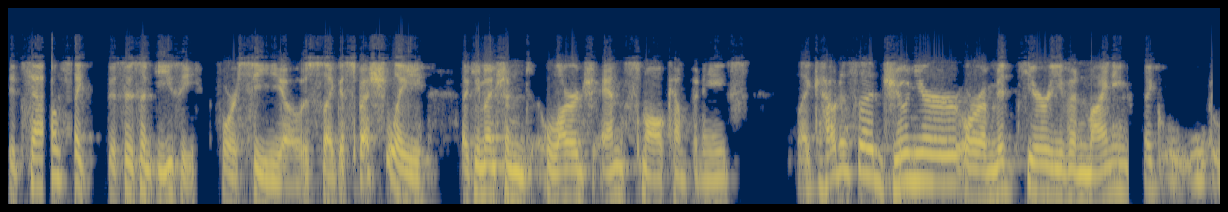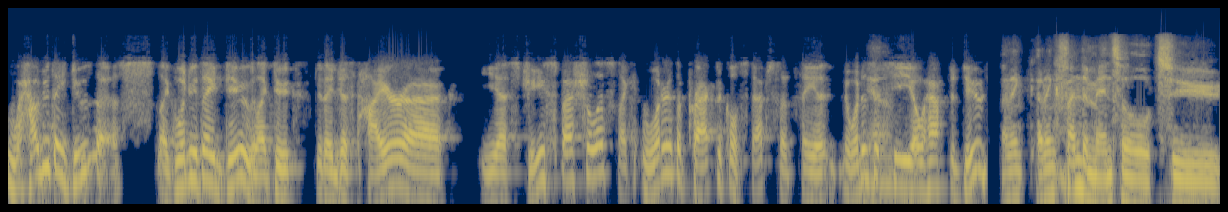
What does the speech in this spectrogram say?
it sounds like this isn't easy for CEOs, like especially like you mentioned large and small companies like how does a junior or a mid-tier even mining like how do they do this like what do they do like do do they just hire a ESG specialist? Like, what are the practical steps that they? What does yeah. the CEO have to do? I think I think fundamental to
